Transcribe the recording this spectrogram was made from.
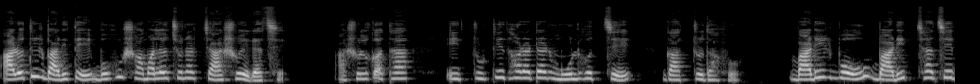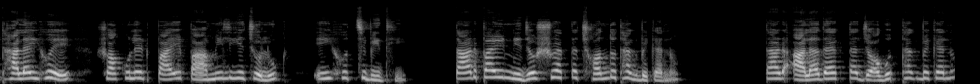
আরতির বাড়িতে বহু সমালোচনার চাষ হয়ে গেছে। আসল কথা, এই ত্রুটি ধরাটার মূল হচ্ছে গাত্রদাহ। বাড়ির বউ বাড়ির ছাঁচে ঢালাই হয়ে সকলের পায়ে পা মিলিয়ে চলুক, এই হচ্ছে বিধি। তার পায়ের নিজস্ব একটা ছন্দ থাকবে কেন? তার আলাদা একটা জগৎ থাকবে কেন?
